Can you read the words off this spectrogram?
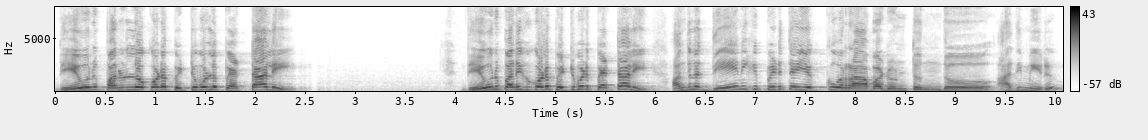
దేవుని పనుల్లో కూడా పెట్టుబడులు పెట్టాలి. దేవుని పనికి కూడా పెట్టుబడి పెట్టాలి. అందులో దేనికి పెడితే ఎక్కువ రాబడి ఉంటుందో అది మీరు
